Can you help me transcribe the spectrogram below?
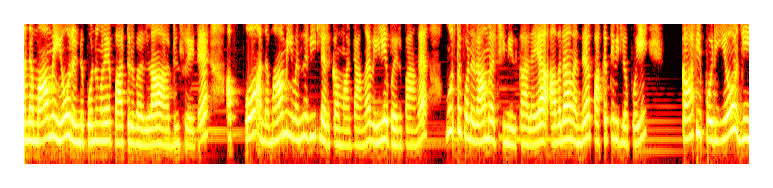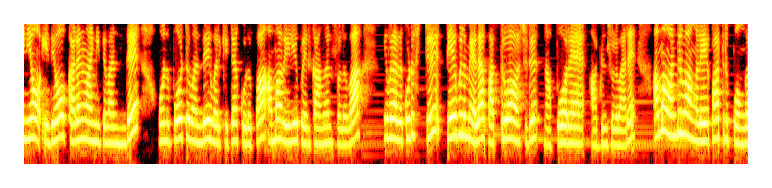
அந்த மாமியும் ரெண்டு பொண்ணுங்களையும் பார்த்துட்டு வரலாம் அப்படின்னு சொல்லிட்டு அப்போ அந்த மாமி வந்து வீட்டில் இருக்க மாட்டாங்க வெளியே போயிருப்பாங்க. மூத்த பொண்ணு ராமலட்சுமி இருக்கா இல்லையா? அவ தான் வந்து பக்கத்து வீட்டில் போய் காஃபி பொடியோ ஜீனியோ எதையோ கடன் வாங்கிட்டு வந்து ஒன்று போட்டு வந்து இவர்கிட்ட கொடுப்பா. அம்மா வெளியே போயிருக்காங்கன்னு சொல்லுவா. இவர் அதை குடிச்சிட்டு டேபிள் மேலே பத்து ரூபா வச்சுட்டு நான் போகிறேன் அப்படின்னு சொல்லுவார். அம்மா வந்துருவாங்களே பார்த்துட்டு போங்க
